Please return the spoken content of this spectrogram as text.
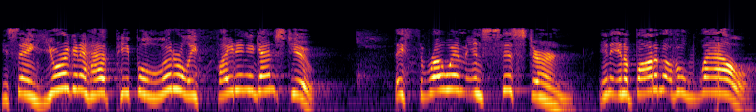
He's saying you're going to have people literally fighting against you. They throw him in cistern, in, in a bottom of a well.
